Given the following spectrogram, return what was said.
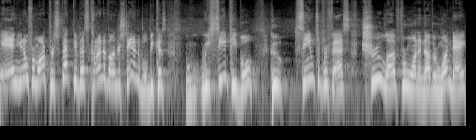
And you know, from our perspective, that's kind of understandable because we see people who seem to profess true love for one another one day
